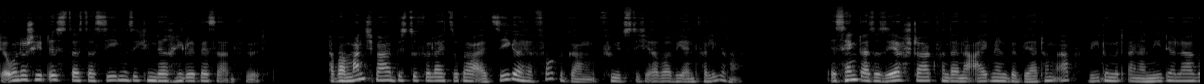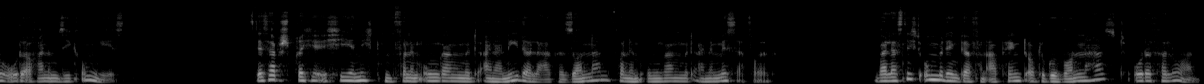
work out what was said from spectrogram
Der Unterschied ist, dass das Siegen sich in der Regel besser anfühlt. Aber manchmal bist du vielleicht sogar als Sieger hervorgegangen, fühlst dich aber wie ein Verlierer. Es hängt also sehr stark von deiner eigenen Bewertung ab, wie du mit einer Niederlage oder auch einem Sieg umgehst. Deshalb spreche ich hier nicht von dem Umgang mit einer Niederlage, sondern von dem Umgang mit einem Misserfolg. Weil das nicht unbedingt davon abhängt, ob du gewonnen hast oder verloren.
